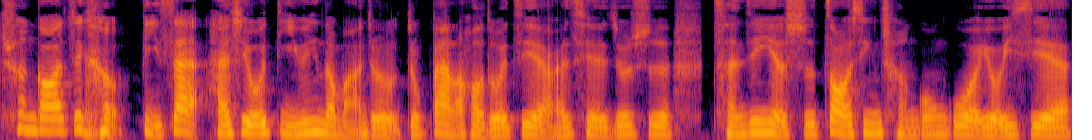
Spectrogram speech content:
春高这个比赛还是有底蕴的嘛，就就办了好多届，而且就是曾经也是造星成功过，有一些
